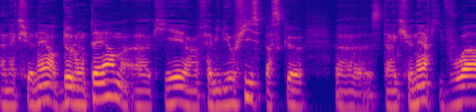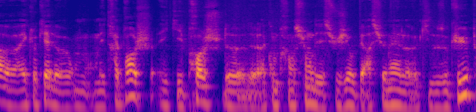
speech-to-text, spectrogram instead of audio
un actionnaire de long terme euh, qui est un family office parce que c'est un actionnaire qui voit, euh, avec lequel euh, on, est très proche et qui est proche de, la compréhension des sujets opérationnels qui nous occupent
